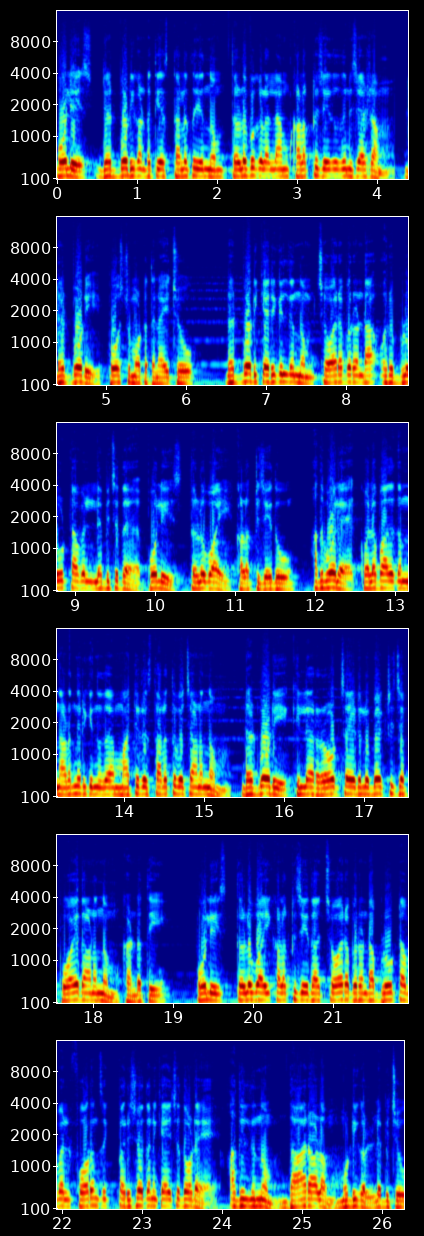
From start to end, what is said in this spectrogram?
പോലീസ് ഡെഡ് ബോഡി കണ്ടെത്തിയ സ്ഥലത്ത് നിന്നും തെളിവുകളെല്ലാം കളക്ട് ചെയ്തതിനു ശേഷം ഡെഡ് ബോഡി പോസ്റ്റ്മോർട്ടത്തിന് അയച്ചു. ഡെഡ് ബോഡിക്കരികിൽ നിന്നും ചോര പുരണ്ട ഒരു ബ്ലൂ ടവൽ ലഭിച്ചത് പോലീസ് തെളിവായി കളക്ട് ചെയ്തു. അതുപോലെ കൊലപാതകം നടന്നിരിക്കുന്നത് മറ്റൊരു സ്ഥലത്ത് വെച്ചാണെന്നും ഡെഡ് ബോഡി കില്ലർ റോഡ് സൈഡിൽ ഉപേക്ഷിച്ച് പോയതാണെന്നും കണ്ടെത്തി. പോലീസ് തെളിവായി കളക്ട് ചെയ്ത ചോര പുരണ്ട ബ്ലൂ ടവൽ ഫോറൻസിക് പരിശോധനയ്ക്ക് അയച്ചതോടെ അതിൽ നിന്നും ധാരാളം മുടികൾ ലഭിച്ചു.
